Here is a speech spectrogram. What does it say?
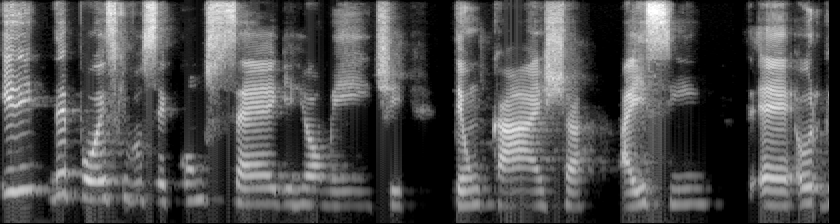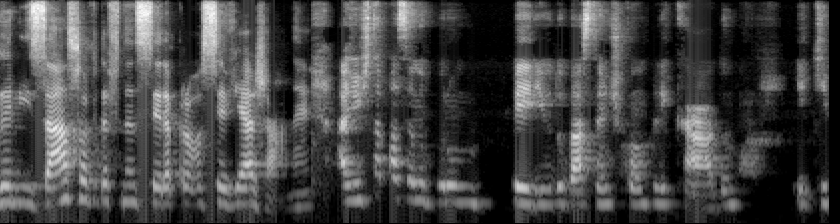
e depois que você consegue realmente ter um caixa, aí sim é, organizar a sua vida financeira para você viajar, né? A gente está passando por um período bastante complicado e que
